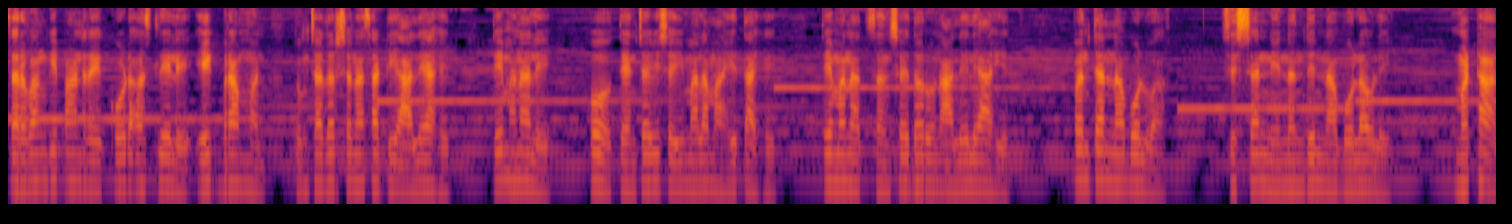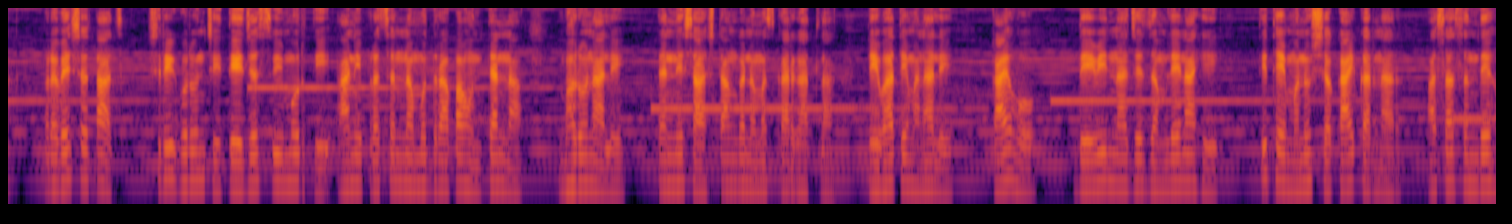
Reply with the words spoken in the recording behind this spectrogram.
सर्वांगी पांढरे कोड असलेले एक ब्राह्मण तुमच्या दर्शनासाठी आले आहेत. ते म्हणाले हो त्यांच्याविषयी मला माहीत आहे. ते मनात संशय धरून आलेले आहेत. पण त्यांना बोलवा. शिष्यांनी नंदींना बोलावले मठात प्रवेशताच श्री गुरूंची तेजस्वी मूर्ती आणि प्रसन्न मुद्रा पाहून त्यांना भरून आले. त्यांनी साष्टांग नमस्कार घातला. तेव्हा ते म्हणाले काय हो? देवींना जे जमले नाही तिथे मनुष्य काय करणार? असा संदेह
